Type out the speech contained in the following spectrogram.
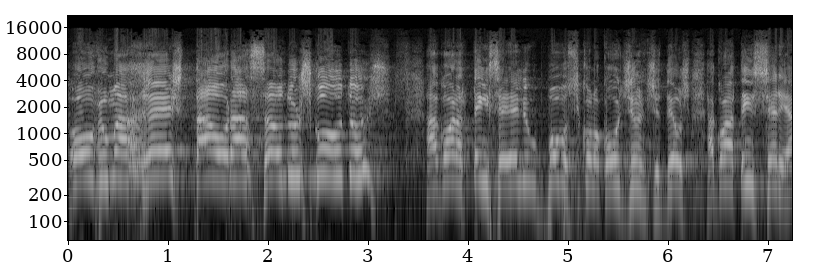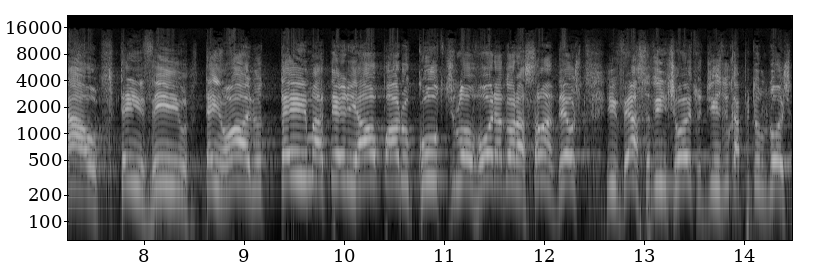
Houve uma restauração dos cultos agora tem cereal, o povo se colocou diante de Deus, agora tem cereal, tem vinho, tem óleo, tem material para o culto de louvor e adoração a Deus. E verso 28 diz no capítulo 2:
